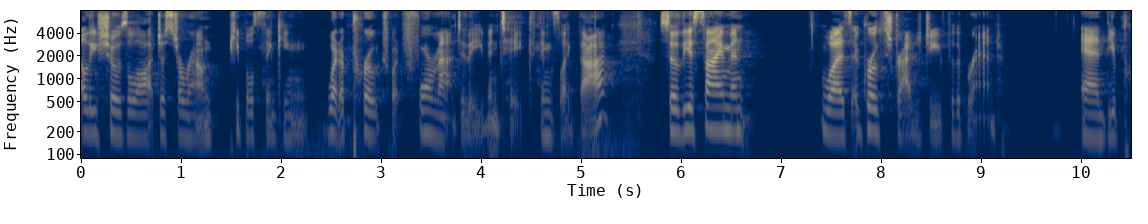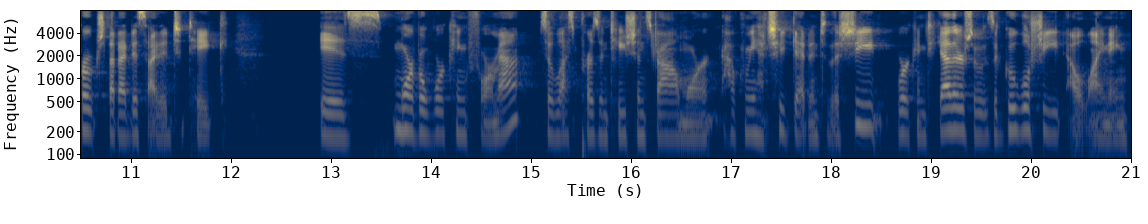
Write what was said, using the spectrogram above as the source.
at least shows a lot just around people thinking what approach, what format do they even take, things like that. So the assignment was a growth strategy for the brand. And the approach that I decided to take is more of a working format. So less presentation style, more how can we actually get into the sheet working together. So it was a Google sheet outlining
